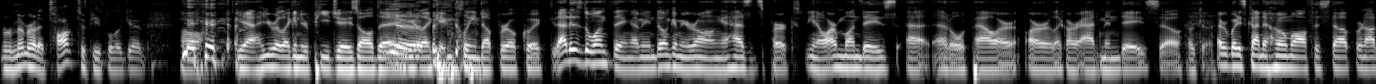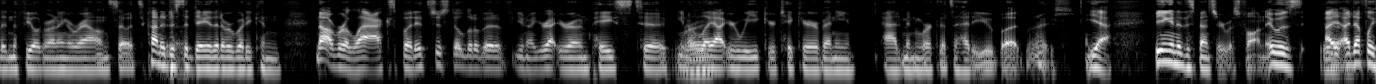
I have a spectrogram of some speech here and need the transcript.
remember how to talk to people again. Oh, yeah, you were like in your PJs all day. Yeah. You're like getting cleaned up real quick. That is the one thing. I mean, don't get me wrong; it has its perks. You know, our Mondays at, at Old Pal are, like our admin days. So okay. everybody's kind of home officed up. We're not in the field running around. So it's kind of just a day that everybody can not relax, but it's just a little bit of you know you're at your own pace to you know Right. lay out your week or take care of any admin work that's ahead of you. But Nice. yeah, being in a dispensary was fun. It was. I, Yeah. I definitely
